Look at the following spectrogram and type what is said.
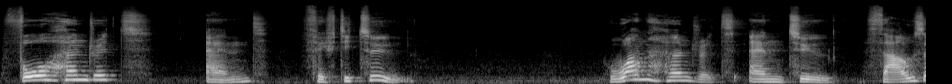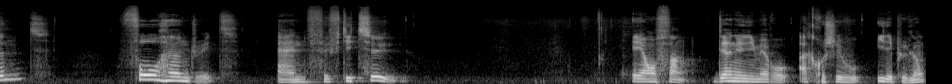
four hundred and fifty two. One hundred and two thousand four hundred and fifty two. Et enfin, dernier numéro, accrochez-vous, il est plus long.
